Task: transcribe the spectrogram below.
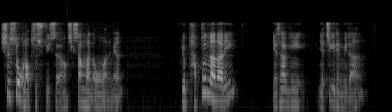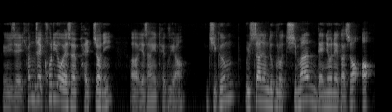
실속은 없을 수도 있어요. 식상만 너무 많으면 그리고 바쁜 나날이 예상이 예측이 됩니다. 이제 현재 커리어에서의 발전이 어, 예상이 되고요. 지금 울산연도 그렇지만 내년에 가서 어,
